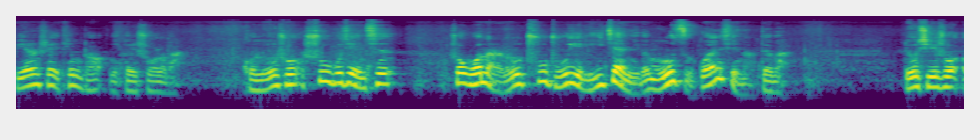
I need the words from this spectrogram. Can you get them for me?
别人谁也听不着。你可以说了吧？”孔明说：“书不见亲，说我哪能出主意离间你的母子关系呢？对吧？”刘琦说：“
